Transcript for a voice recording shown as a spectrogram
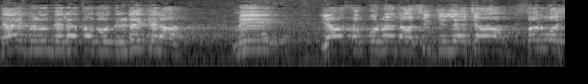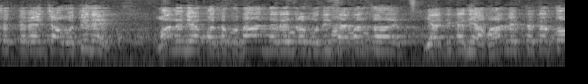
न्याय मिळवून देण्याचा जो निर्णय केला मी या संपूर्ण नाशिक जिल्ह्याच्या सर्व शेतकऱ्यांच्या वतीने माननीय पंतप्रधान नरेंद्र मोदी साहेबांचं या ठिकाणी आभार व्यक्त करतो.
